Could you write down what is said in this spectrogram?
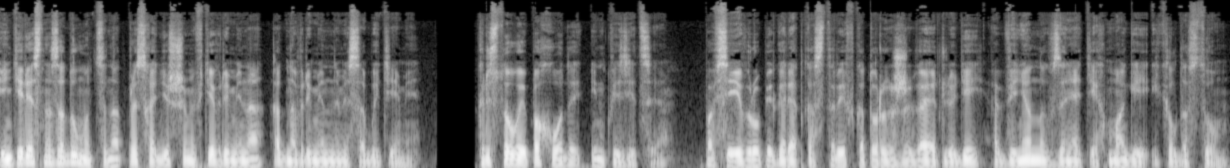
Интересно задуматься над происходившими в те времена одновременными событиями. Крестовые походы, инквизиция. По всей Европе горят костры, в которых сжигают людей, обвиненных в занятиях магией и колдовством.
